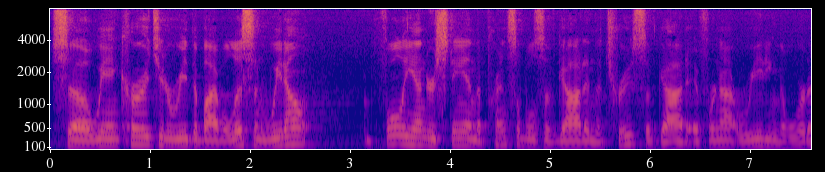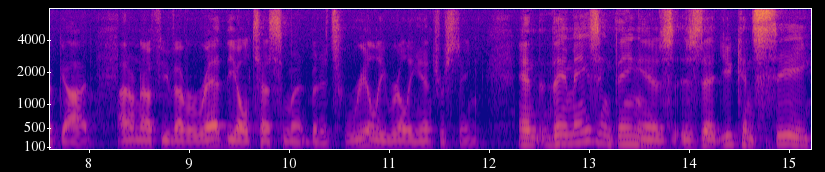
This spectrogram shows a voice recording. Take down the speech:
So we encourage you to read the Bible. Listen, we don't fully understand the principles of God and the truths of God if we're not reading the Word of God. I don't know if you've ever read the Old Testament, but it's really, really interesting. And the amazing thing is, is that you can see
